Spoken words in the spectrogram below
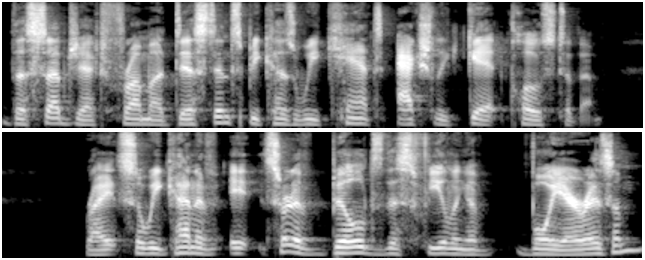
the subject from a distance because we can't actually get close to them right so we kind of it sort of builds this feeling of voyeurism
